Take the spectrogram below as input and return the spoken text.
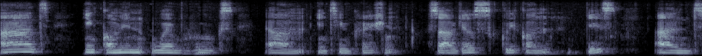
add incoming webhooks um, integration. So I'll just click on this and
